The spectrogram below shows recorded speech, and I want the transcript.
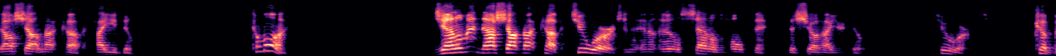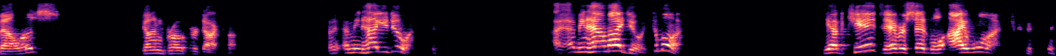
Thou shalt not covet. How you doing? Come on. Gentlemen, thou shalt not covet. Two words, and, and it'll settle the whole thing to show how you're doing. Two words. Cabela's, gunbroker.com. I mean, how you doing? I, I mean, how am I doing? Come on. You have kids? They ever said, well, I want.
